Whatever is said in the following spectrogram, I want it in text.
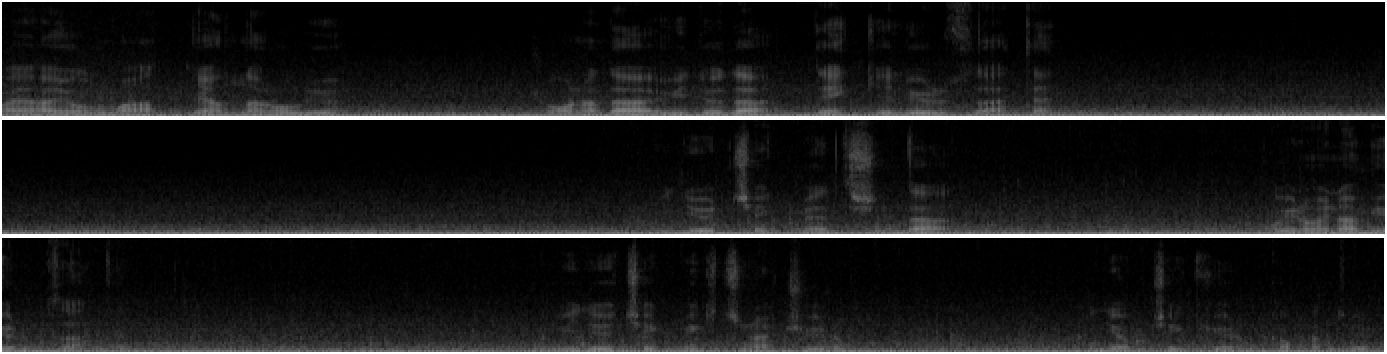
Bayağı yoluma atlayanlar oluyor. Çoğuna da videoda denk geliyoruz zaten. Video çekme dışında oyun oynamıyorum zaten. Video çekmek için açıyorum. Videomu çekiyorum, kapatıyorum.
